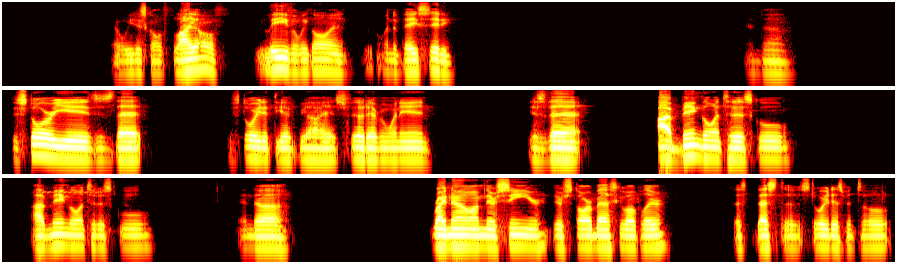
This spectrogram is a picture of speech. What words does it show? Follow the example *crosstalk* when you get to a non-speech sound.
and we just gonna fly off. We leave and we going. We going to Bay City. And uh, the story is is that the story that the FBI has filled everyone in is that I've been going to this school. I've been going to the school, and uh, right now I'm their senior, their star basketball player. That's that's the story that's been told.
